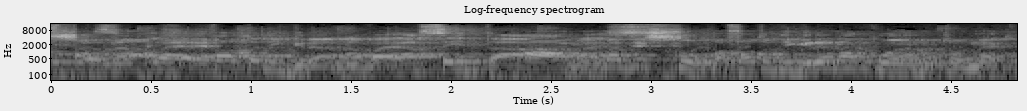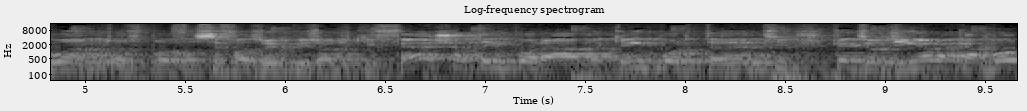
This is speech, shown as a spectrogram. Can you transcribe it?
convencional, é é. falta de grana, aceitar. Ah, mas... mas desculpa, falta de grana quanto, né? Quanto? Você fazer um episódio que fecha a temporada, que é importante. Quer dizer, o dinheiro acabou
